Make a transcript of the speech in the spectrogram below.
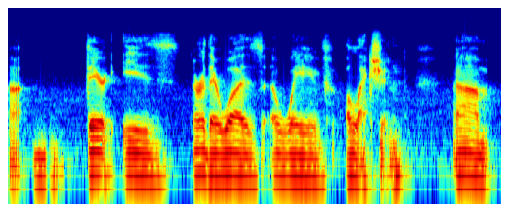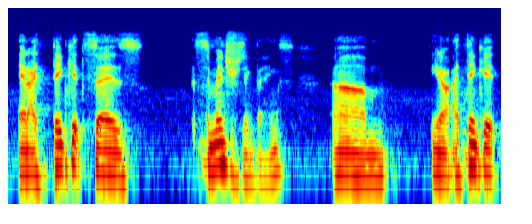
uh, there is or there was a wave election. Um, and I think it says some interesting things. Um, you know, I think it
